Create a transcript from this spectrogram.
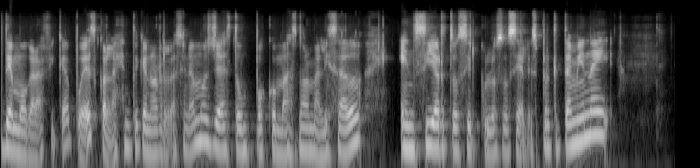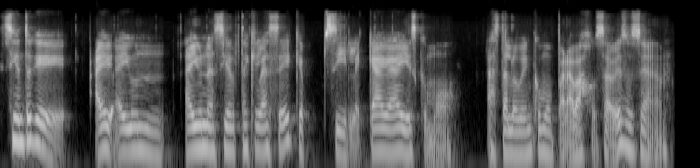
demográfica, pues, con la gente que nos relacionamos, ya está un poco más normalizado en ciertos círculos sociales. Porque también hay, siento que hay, hay, un, hay una cierta clase que sí le caga y es como, hasta lo ven como para abajo, ¿sabes? O sea,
